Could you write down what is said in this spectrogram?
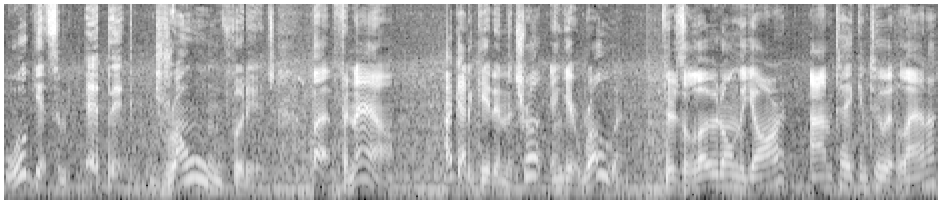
we'll get some epic drone footage. But for now, I gotta get in the truck and get rolling. There's a load on the yard I'm taking to Atlanta.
